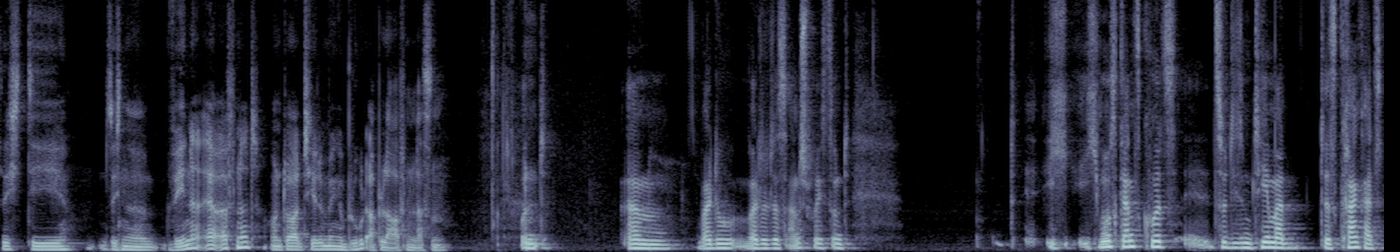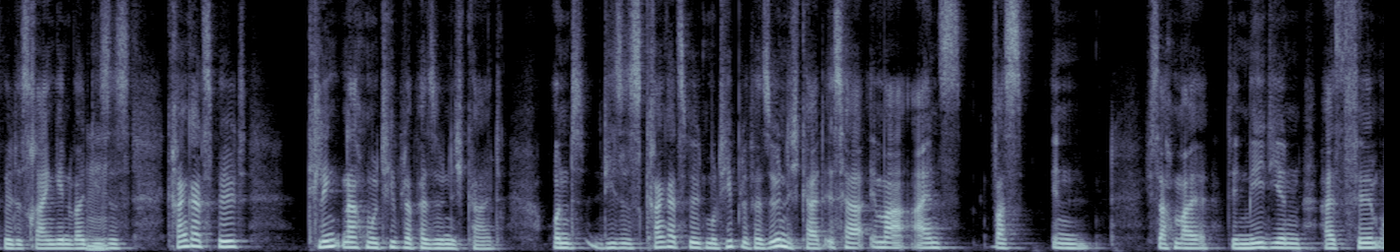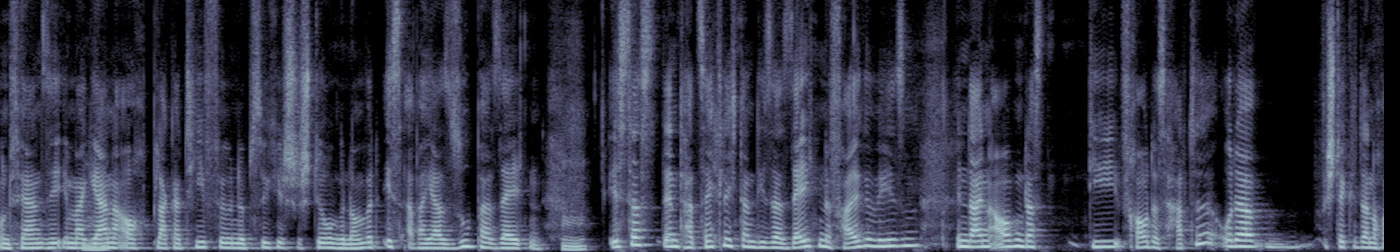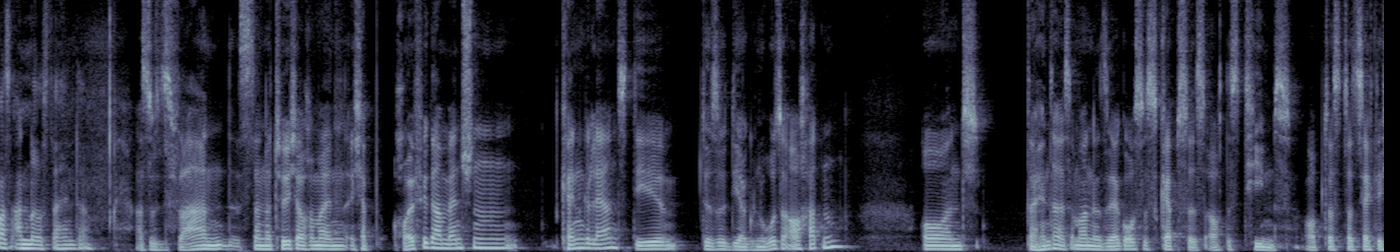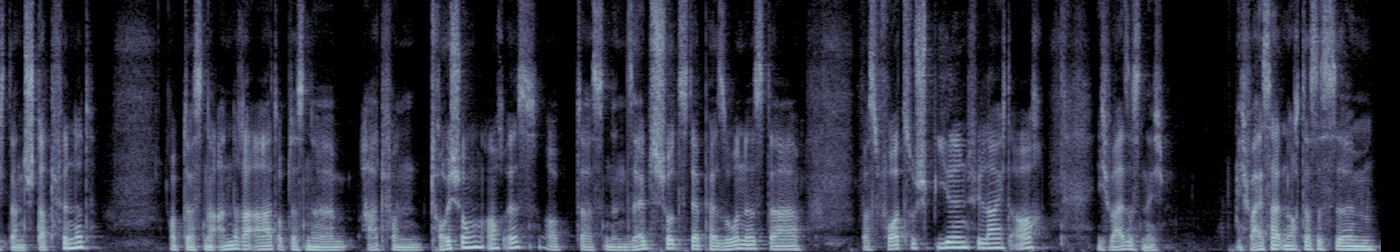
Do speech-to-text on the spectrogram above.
sich die, sich eine Vene eröffnet und dort jede Menge Blut ablaufen lassen. Und ähm, weil du, weil du das ansprichst und ich, ich muss ganz kurz äh, zu diesem Thema des Krankheitsbildes reingehen, weil mhm. dieses Krankheitsbild klingt nach multipler Persönlichkeit. Und dieses Krankheitsbild multiple Persönlichkeit ist ja immer eins, was in, ich sag mal, den Medien heißt Film und Fernsehen immer mhm. gerne auch plakativ für eine psychische Störung genommen wird, ist aber ja super selten. Mhm. Ist das denn tatsächlich dann dieser seltene Fall gewesen in deinen Augen, dass die Frau das hatte oder steckte da noch was anderes dahinter? Also das war das ist dann natürlich auch immer in, ich habe häufiger Menschen kennengelernt, die diese Diagnose auch hatten. Und dahinter ist immer eine sehr große Skepsis auch des Teams, ob das tatsächlich dann stattfindet, ob das eine andere Art, ob das eine Art von Täuschung auch ist, ob das ein Selbstschutz der Person ist, da was vorzuspielen vielleicht auch. Ich weiß es nicht. Ich weiß halt noch, dass es, ähm,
